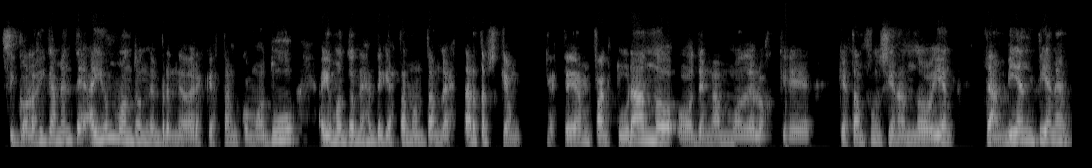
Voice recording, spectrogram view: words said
psicológicamente hay un montón de emprendedores que están como tú, hay un montón de gente que está montando startups que, que estén facturando o tengan modelos que, que están funcionando bien, también tienen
